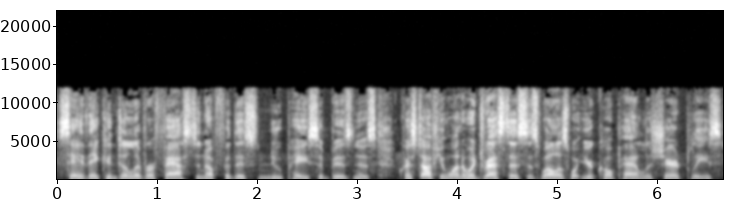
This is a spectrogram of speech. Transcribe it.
say they can deliver fast enough for this new pace of business. Christoph, you want to address this as well as what your co panelists shared, please?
